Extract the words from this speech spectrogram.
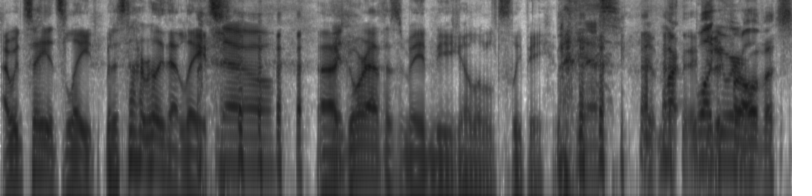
i would say it's late but it's not really that late no. uh gorath has made me a little sleepy yes. Mar- while you were for all of us.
